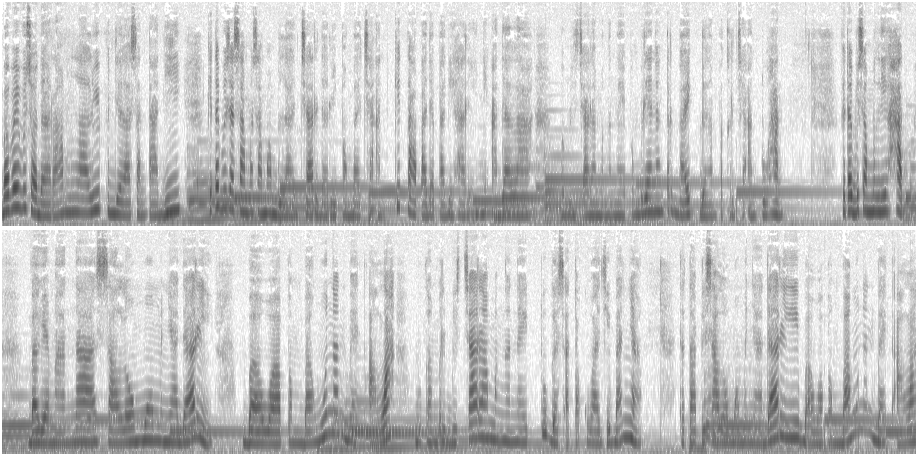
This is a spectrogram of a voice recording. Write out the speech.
Bapak Ibu Saudara, melalui penjelasan tadi, kita bisa sama-sama belajar dari pembacaan kita pada pagi hari ini adalah berbicara mengenai pemberian yang terbaik dalam pekerjaan Tuhan. Kita bisa melihat bagaimana Salomo menyadari bahwa pembangunan bait Allah bukan berbicara mengenai tugas atau kewajibannya, tetapi Salomo menyadari bahwa pembangunan bait Allah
